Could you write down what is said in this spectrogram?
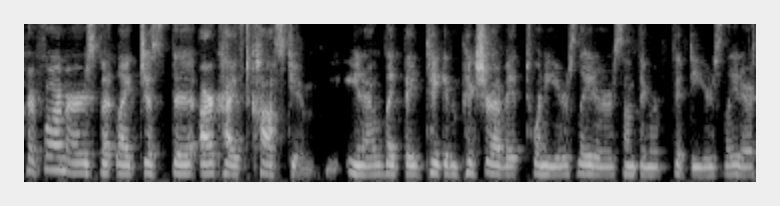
performers, but like just the archived costume, you know, like they'd taken a picture of it 20 years later or something, or 50 years later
